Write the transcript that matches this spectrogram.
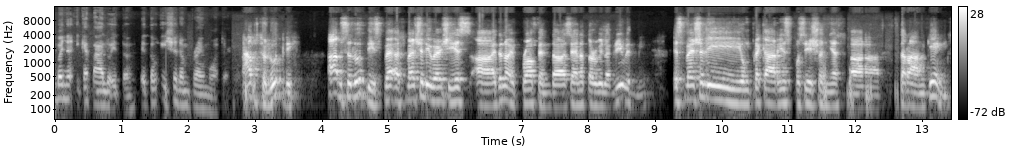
ba niyang ikatalo ito, itong issue ng prime water? Absolutely. Absolutely. Spe- especially where she is, uh, I don't know if Prof and the Senator will agree with me, especially yung precarious position niya sa, sa rankings.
